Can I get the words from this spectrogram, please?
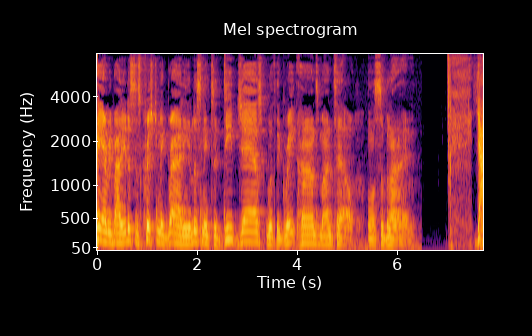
Hey, everybody, this is Christian McBride, and you're listening to Deep Jazz with the great Hans Montel on Sublime. Ja,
